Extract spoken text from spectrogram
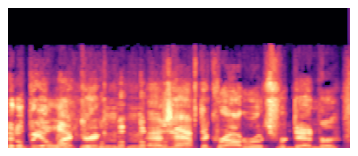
It'll be electric as half the crowd roots for Denver.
